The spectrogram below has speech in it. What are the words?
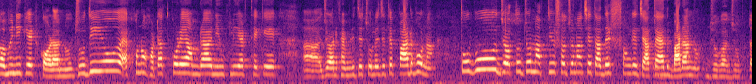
কমিউনিকেট করানো, যদিও এখনও হঠাৎ করে আমরা নিউক্লিয়ার থেকে জয়েন্ট ফ্যামিলিতে চলে যেতে পারব না তবুও যতজন আত্মীয় স্বজন আছে তাদের সঙ্গে যাতায়াত বাড়ানো যোগাযোগটা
